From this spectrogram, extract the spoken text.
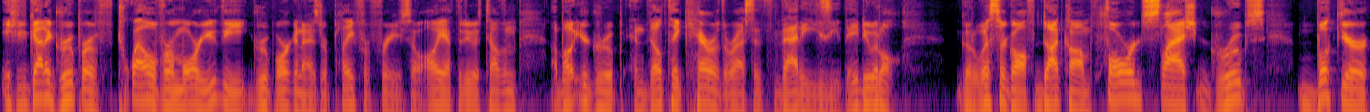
If you've got a group of 12 or more, you, the group organizer, play for free. So all you have to do is tell them about your group and they'll take care of the rest. It's that easy. They do it all. Go to whistlergolf.com forward slash groups. Book your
